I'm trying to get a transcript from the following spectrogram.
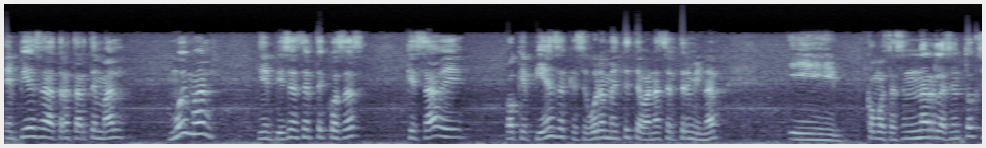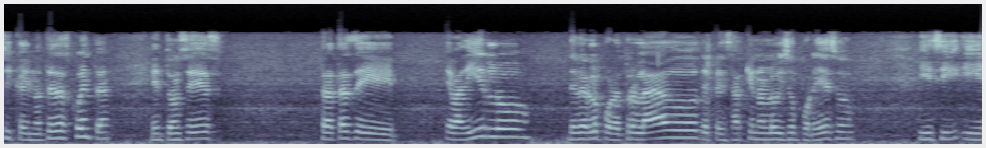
empieza a tratarte mal muy mal y empieza a hacerte cosas que sabe o que piensa que seguramente te van a hacer terminar. Y como estás en una relación tóxica y no te das cuenta entonces tratas de evadirlo, de verlo por otro lado, de pensar que no lo hizo por eso. Y, si, y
